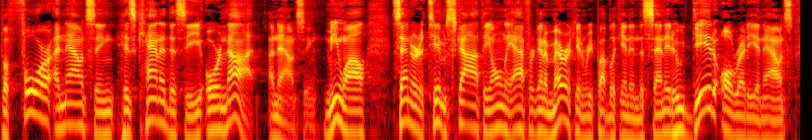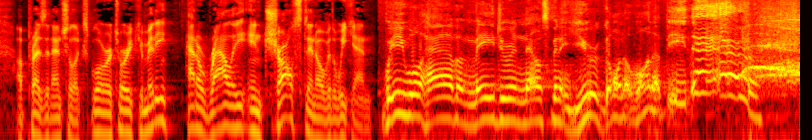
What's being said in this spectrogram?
before announcing his candidacy or not announcing. Meanwhile, Senator Tim Scott, the only African American Republican in the Senate who did already announce a presidential exploratory committee, had a rally in Charleston over the weekend. We will have a major announcement, and you're going to want to be there.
